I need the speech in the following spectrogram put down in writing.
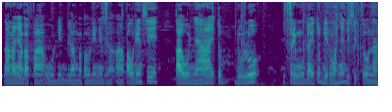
namanya bapak Udin bilang bapak Udin dia bilang "Ah, Pak Udin sih tahunya itu dulu istri muda itu di rumahnya di situ. Nah,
